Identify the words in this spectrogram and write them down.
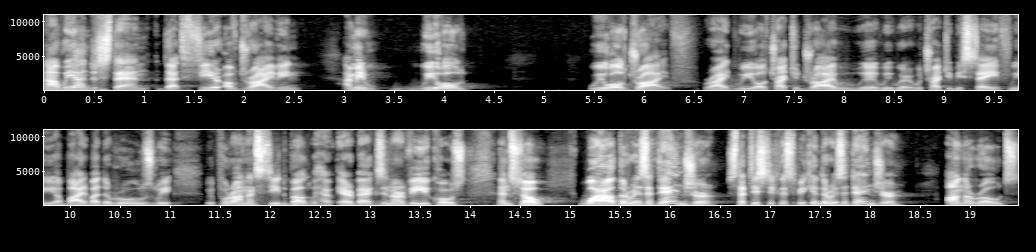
Now we understand that fear of driving, I mean, we all, we all drive, right? We all try to drive, we, we, we, we try to be safe, we abide by the rules, we, we put on a seatbelt, we have airbags in our vehicles. And so while there is a danger, statistically speaking, there is a danger on the roads,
